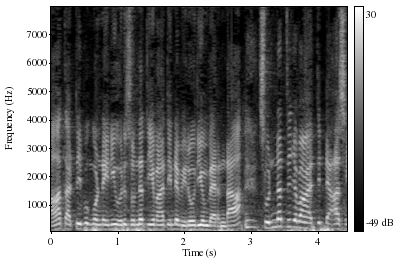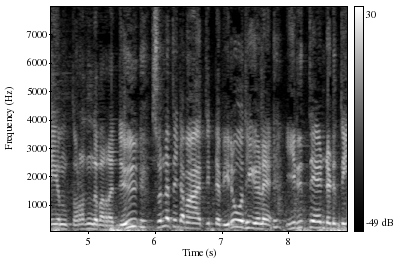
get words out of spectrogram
ആ തട്ടിപ്പും കൊണ്ട് ഇനി ഒരു സുന്നത്ത് ജമാഅത്തിന്റെ വിരോധിയും വരണ്ട. സുന്നത്ത് ജമാഅത്തിന്റെ ആശയം തുറന്നു പറഞ്ഞ് സുന്നത്ത് ജമാഅത്തിന്റെ വിരോധികളെ ഇരുത്തേണ്ടടുത്ത്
